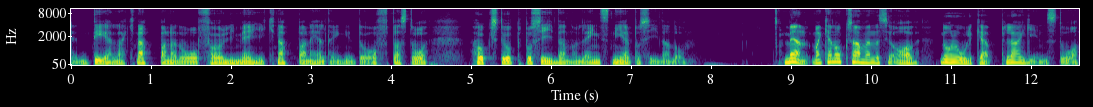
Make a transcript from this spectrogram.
eh, dela-knapparna då, följ mig-knapparna helt enkelt och oftast då högst upp på sidan och längst ner på sidan då. Men man kan också använda sig av några olika plugins då.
